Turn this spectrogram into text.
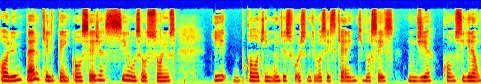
olha o império que ele tem, ou seja, sigam os seus sonhos e coloquem muito esforço no que vocês querem que vocês um dia conseguirão.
